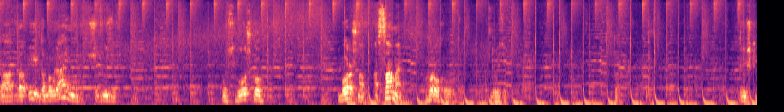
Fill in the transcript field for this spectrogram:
Так, і додаємо ще, друзі, ось ложку борошна, а саме горохового, друзі. Так. Трішки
